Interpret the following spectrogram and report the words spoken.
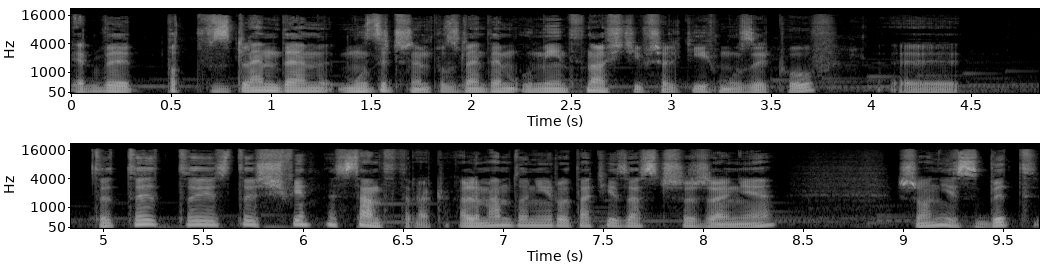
jakby pod względem muzycznym, pod względem umiejętności wszelkich muzyków, e, to, to, to, jest, to jest świetny soundtrack, ale mam do niego takie zastrzeżenie, że on jest zbyt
